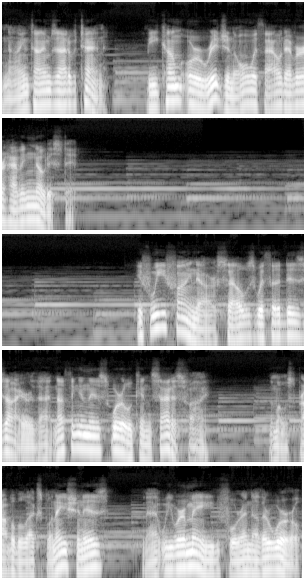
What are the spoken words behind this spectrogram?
nine times out of ten, become original without ever having noticed it. If we find ourselves with a desire that nothing in this world can satisfy, the most probable explanation is that we were made for another world.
